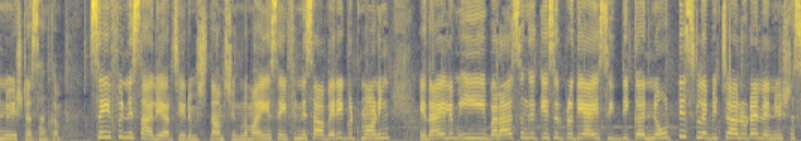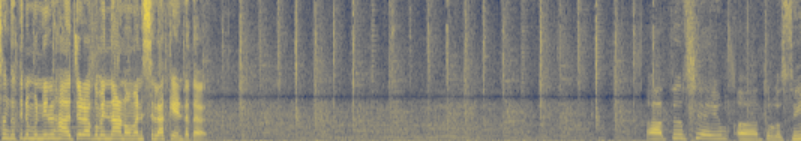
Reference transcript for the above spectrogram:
അന്വേഷണ സംഘം. സെയ്ഫ് നിസ അലിയാർ ചേരും വിശദാംശങ്ങളുമായി Saif Nisa very good morning ഏതായാലും ഈ ബലാത്സംഗ കേസിൽ പ്രതിയായ സിദ്ദിഖ് നോട്ടീസ് ലഭിച്ചാലുടൻ അന്വേഷണ സംഘത്തിന് മുന്നിൽ ഹാജരാകുമെന്നാണോ മനസ്സിലാക്കേണ്ടത്? തീർച്ചയായും തുളസി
